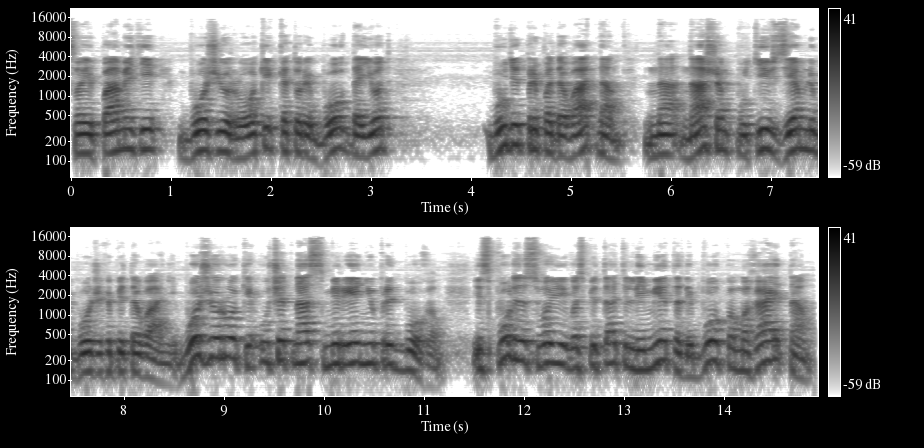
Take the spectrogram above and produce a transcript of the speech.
своей памяти Божьи уроки, которые Бог дает, будет преподавать нам на нашем пути в землю Божьих обетований. Божьи уроки учат нас смирению пред Богом. Используя свои воспитательные методы, Бог помогает нам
